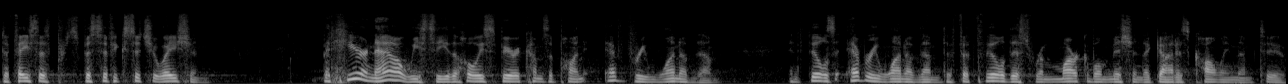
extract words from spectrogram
to face a specific situation. But here now we see the Holy Spirit comes upon every one of them and fills every one of them to fulfill this remarkable mission that God is calling them to.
